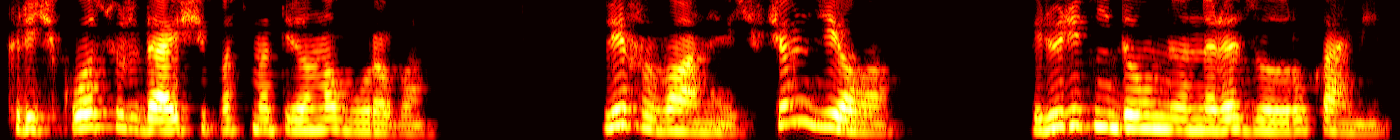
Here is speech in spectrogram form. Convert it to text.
Кричко осуждающе посмотрел на Гурова. «Лев Иванович, в чем дело?» Рюрик недоуменно развел руками.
